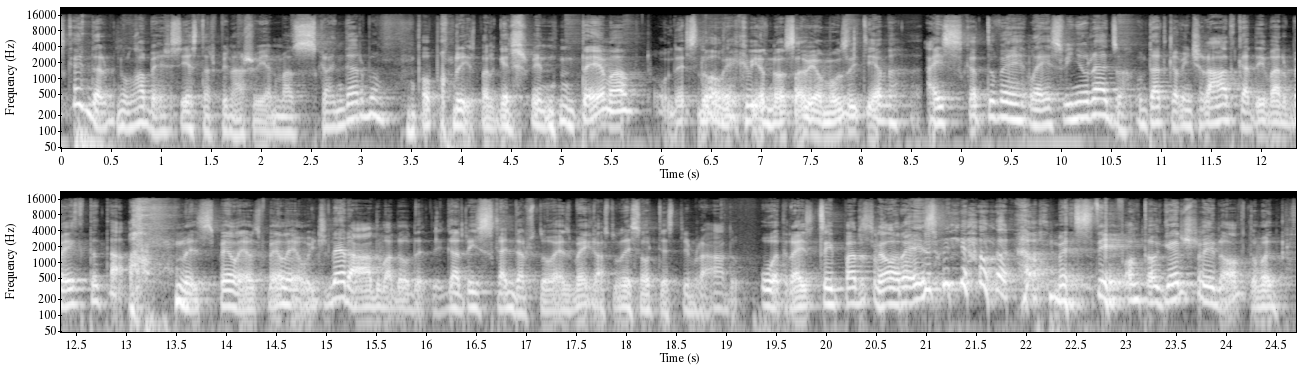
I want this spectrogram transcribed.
skaņdarba. Nu, labi, es iestarpināšu vienu mazu skaņdarbu, populārīs par Geršvinu tēmām, un es nolieku vienu no saviem muziķiem aizskatuvē, lai es viņu redzu. Un tad, kad viņš rāda, kad ir var beigt, tad tā. Mēs spēlējam, spēlējam, viņš nerāda man, un gandrīz skaņdarbs to es beigās, un es orķestrim rādu. Otrais cipars vēlreiz. mēs stiepam to geršvīnu aptuveni.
